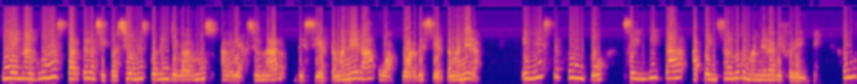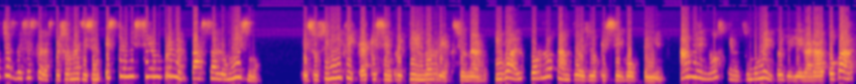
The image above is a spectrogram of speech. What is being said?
y en algunas partes las situaciones pueden llevarnos a reaccionar de cierta manera o actuar de cierta manera. En este punto se invita a pensarlo de manera diferente. Hay muchas veces que las personas dicen, es que a mí siempre me pasa lo mismo. Eso significa que siempre tiendo a reaccionar igual, por lo tanto es lo que sigo obteniendo. A menos que en su momento yo llegara a topar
